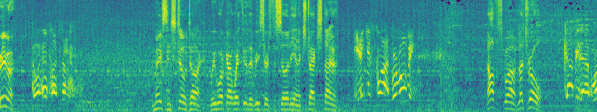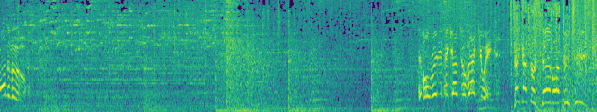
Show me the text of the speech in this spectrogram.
Weaver! Go ahead, Hudson. Mason's still dark. We work our way through the research facility and extract Steiner. Yankee squad, we're moving! Alpha squad, let's roll! Copy that, we're on the move. They've already begun to evacuate. Take out those damn RPGs!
